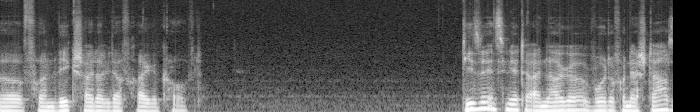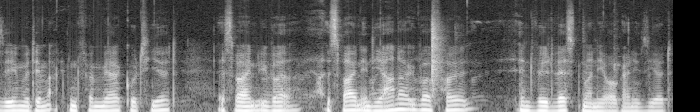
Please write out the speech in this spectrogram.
äh, von Wegscheider wieder freigekauft. Diese inszenierte Einlage wurde von der Stasi mit dem Aktenvermerk gutiert. Es war ein, Über es war ein Indianerüberfall in Wildwestmanier organisiert.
